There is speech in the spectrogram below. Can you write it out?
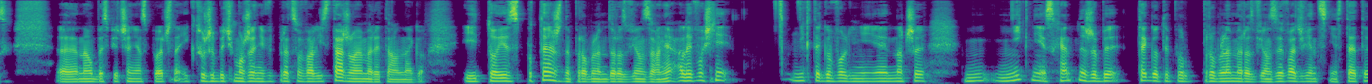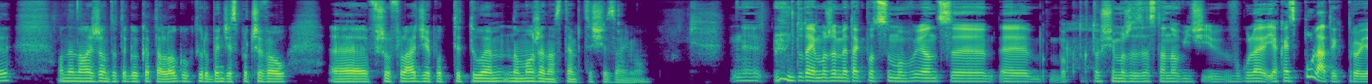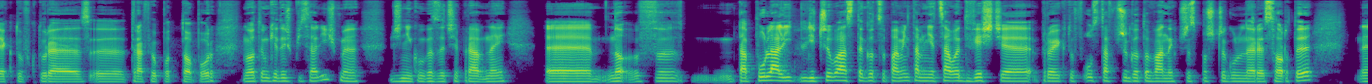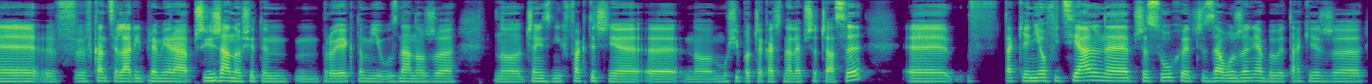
e, na ubezpieczenia społeczne i którzy być może nie wypracowali stażu emerytalnego. I to jest potężny problem do rozwiązania, ale właśnie nikt tego woli nie, znaczy nikt nie jest chętny, żeby tego typu problemy rozwiązywać, więc niestety one należą do tego katalogu, który będzie spoczywał e, w szufladzie pod tytułem no może następcy się zajmą. Tutaj możemy tak podsumowując, y, bo ktoś się może zastanowić w ogóle, jaka jest pula tych projektów, które trafią pod topór. My o tym kiedyś pisaliśmy w Dzienniku Gazecie Prawnej. E, no, w, ta pula li, liczyła, z tego co pamiętam, niecałe 200 projektów ustaw przygotowanych przez poszczególne resorty. E, w, w kancelarii premiera przyjrzano się tym mm, projektom i uznano, że no, część z nich faktycznie e, no, musi poczekać na lepsze czasy. Takie nieoficjalne przesłuchy czy założenia były takie, że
